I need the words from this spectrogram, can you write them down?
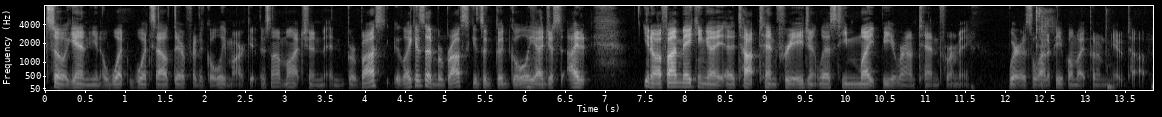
so again, you know what what's out there for the goalie market? There's not much, and and Bobrovsky, like I said, Bobrovsky's a good goalie. I just I, you know, if I'm making a, a, top ten free agent list, he might be around ten for me, whereas a lot of people might put him near the top.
